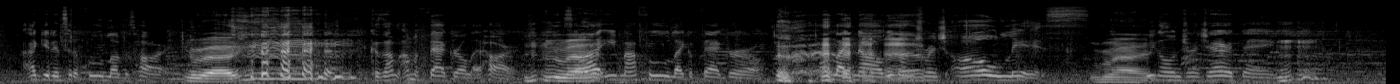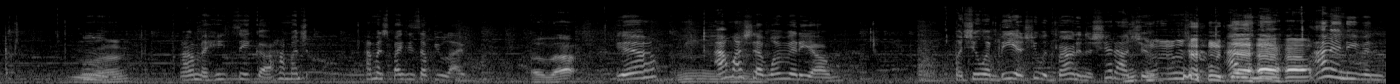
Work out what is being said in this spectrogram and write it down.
I get into the food lover's heart right. because I'm, I'm a fat girl at heart. Right. So I eat my food like a fat girl. I'm like, no, we're gonna drench all this. Right. We're gonna drench everything. right. I'm a heat seeker. How much, how much spicy stuff you like? A lot. Yeah. Mm-hmm. I watched that one video with you and B, and she was burning the shit out you. I didn't, even, I didn't even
